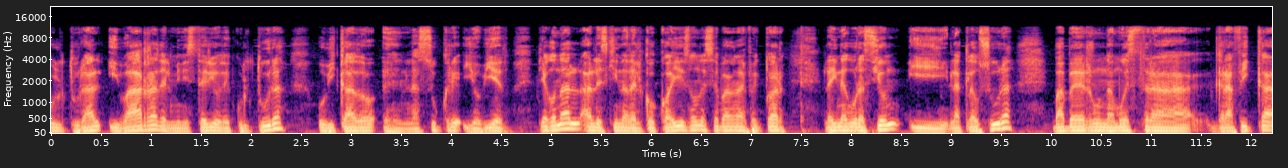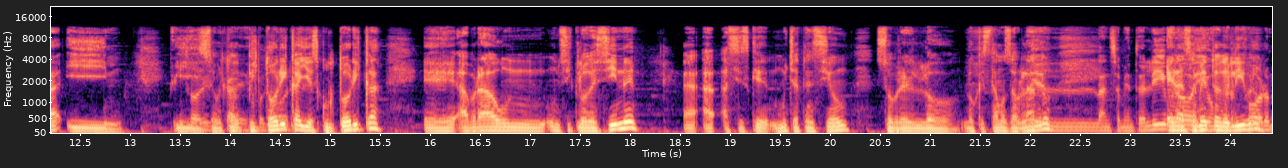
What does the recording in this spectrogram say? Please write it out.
Cultural Ibarra del Ministerio de Cultura, ubicado en la Sucre y Oviedo, diagonal a la esquina del Coco. Ahí es donde se van a efectuar la inauguración y la clausura. Va a haber una muestra gráfica y, sobre todo pictórica y escultórica. Eh, habrá un, un ciclo de cine Así es que mucha atención sobre lo, lo que estamos hablando. el lanzamiento del libro. El lanzamiento del libro.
